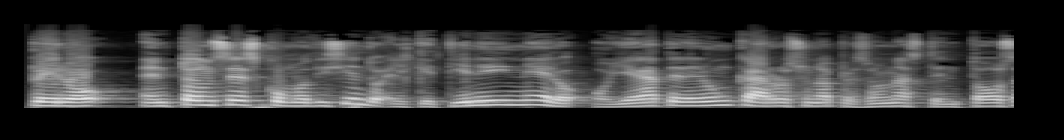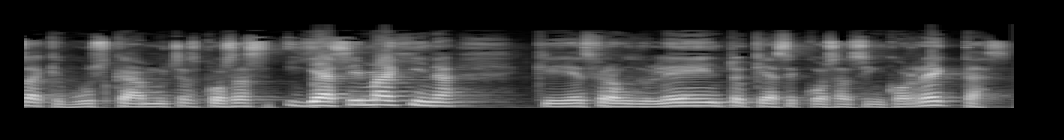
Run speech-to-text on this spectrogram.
Pero entonces, como diciendo, el que tiene dinero o llega a tener un carro es una persona ostentosa que busca muchas cosas y ya se imagina que es fraudulento, que hace cosas incorrectas,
